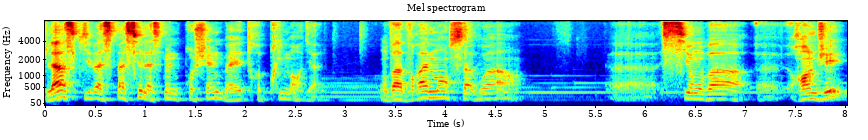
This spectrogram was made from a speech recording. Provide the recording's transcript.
Là, ce qui va se passer la semaine prochaine va être primordial. On va vraiment savoir euh, si on va euh, ranger,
